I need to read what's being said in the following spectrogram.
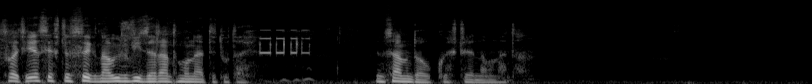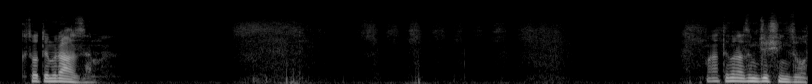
Słuchajcie, jest jeszcze sygnał, już widzę rand monety tutaj. W tym samym dołku jeszcze jedna moneta. Kto tym razem? A tym razem 10 zł.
